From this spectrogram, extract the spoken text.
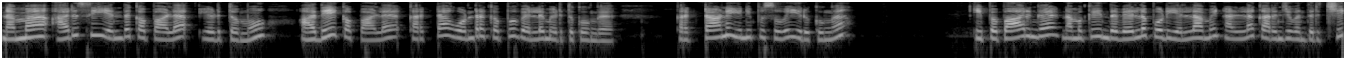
நம்ம அரிசி எந்த கப்பால் எடுத்தோமோ அதே கப்பால் கரெக்டாக ஒன்றரை கப்பு வெல்லம் எடுத்துக்கோங்க. கரெக்டான இனிப்பு சுவை இருக்குங்க. இப்போ பாருங்கள் நமக்கு இந்த வெள்ளைப்பொடி எல்லாமே நல்லா கரைஞ்சி வந்துருச்சு.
